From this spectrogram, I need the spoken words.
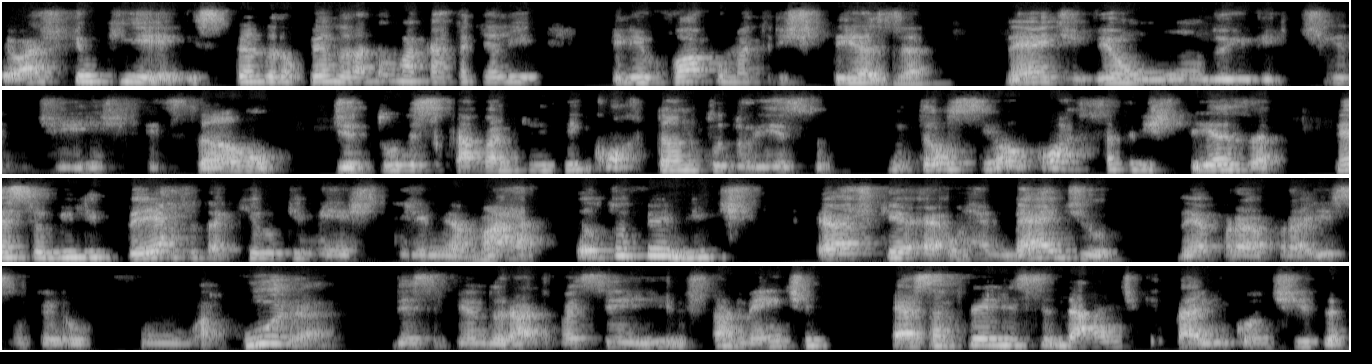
Eu acho que o que esse pendurado, pendurado é uma carta que ele, ele evoca uma tristeza, né, de ver um mundo invertido de restrição, de tudo, esse cavalo vem cortando tudo isso. Então, se eu corto essa tristeza, né, se eu me liberto daquilo que me restringe me amar, eu estou feliz. Eu acho que é, o remédio né, para isso, a cura desse pendurado vai ser justamente essa felicidade que está ali contida,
